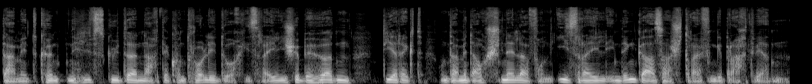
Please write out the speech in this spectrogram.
Damit könnten Hilfsgüter nach der Kontrolle durch israelische Behörden direkt und damit auch schneller von Israel in den Gazastreifen gebracht werden.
